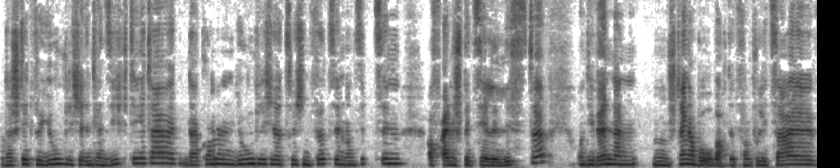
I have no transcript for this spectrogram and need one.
das steht für Jugendliche Intensivtäter. Da kommen Jugendliche zwischen 14 und 17 auf eine spezielle Liste und die werden dann ähm, strenger beobachtet von Polizei,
